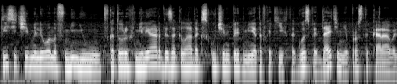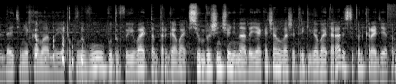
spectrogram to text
Тысячи миллионов меню, в которых миллиарды закладок закладок с кучами предметов каких-то. Господи, дайте мне просто корабль, дайте мне команду. Я поплыву, буду воевать, там торговать. Все, больше ничего не надо. Я качал ваши 3 гигабайта радости только ради этого.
